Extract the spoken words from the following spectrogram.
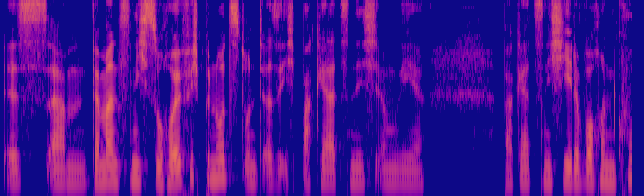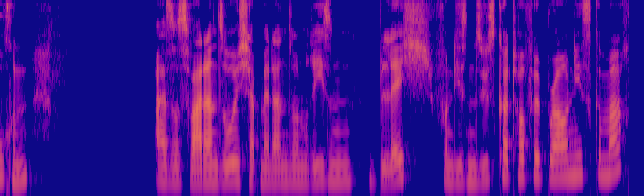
ist, ähm, wenn man es nicht so häufig benutzt und also ich backe jetzt nicht irgendwie, backe jetzt nicht jede Woche einen Kuchen. Also es war dann so, ich habe mir dann so ein riesen Blech von diesen Süßkartoffel-Brownies gemacht.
